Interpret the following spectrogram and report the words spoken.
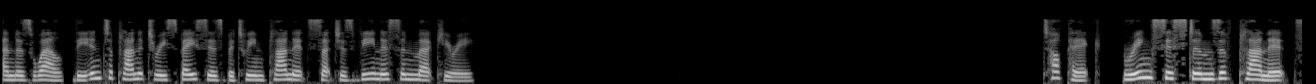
and as well, the interplanetary spaces between planets such as Venus and Mercury. Ring systems of planets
